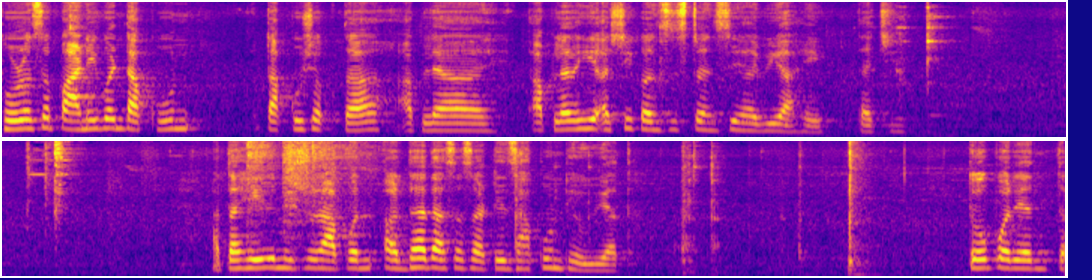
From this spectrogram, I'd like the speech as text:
थोडंसं पाणी पण टाकून टाकू शकता. आपल्या आपल्याला ही अशी कन्सिस्टन्सी हवी आहे त्याची. आता हे मिश्रण आपण अर्ध्या तासासाठी झाकून ठेवूयात. तोपर्यंत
